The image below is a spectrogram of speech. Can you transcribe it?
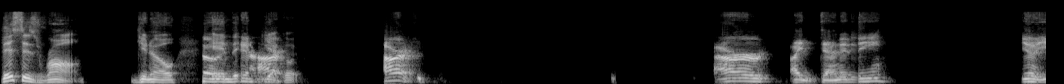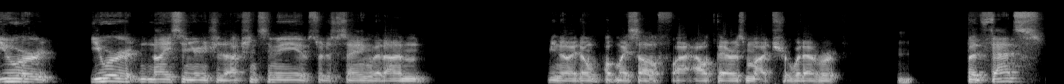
this is wrong, you know? So, and yeah, yeah, our- go, our our identity you know you were you were nice in your introduction to me of sort of saying that i'm you know i don't put myself out there as much or whatever. Mhm. but that's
